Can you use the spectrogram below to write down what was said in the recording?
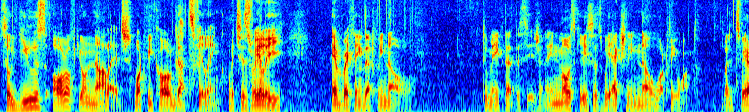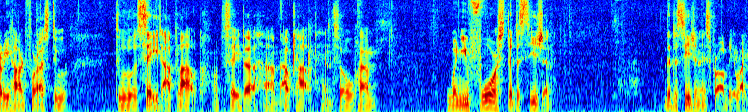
So use all of your knowledge, what we call guts feeling, which is really everything that we know, to make that decision. In most cases, we actually know what we want, but it's very hard for us to to say it out loud or to say it uh, um, out loud. And so, um, when you force the decision, the decision is probably right.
